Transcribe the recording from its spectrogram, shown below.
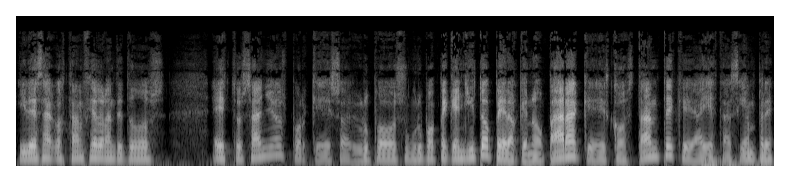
y de esa constancia durante todos estos años, porque eso, el grupo es un grupo pequeñito, pero que no para, que es constante, que ahí está siempre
